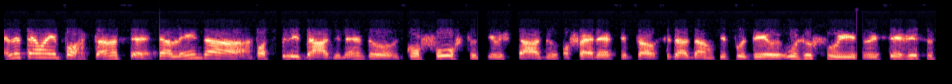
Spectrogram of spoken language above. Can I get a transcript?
Ele tem uma importância, além da possibilidade, né, do conforto que o Estado oferece para o cidadão de poder usufruir dos serviços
